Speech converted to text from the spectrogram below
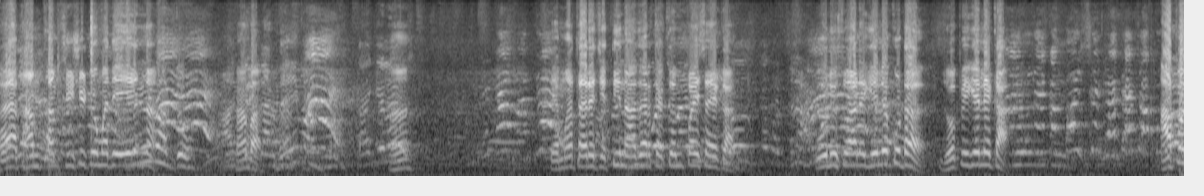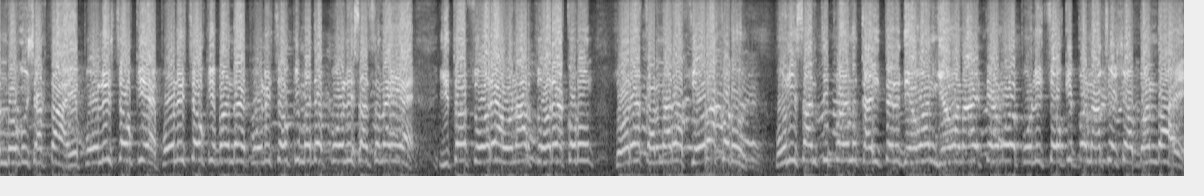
हा, थांब थांब सीसीटीव्ही मध्ये येईल ना. थांबा हा? त्या म्हाताऱ्याचे तीन हजार का कमी पैसा आहे का? पोलीस वाले गेले कुठं? झोपी गेले का? आपण बघू शकता हे पोलीस चौकी आहे पोलीस चौकी बंद आहे पोलीस चौकी मध्ये पोलिसच नाही आहे. इथं चोऱ्या होणार चोऱ्याकडून चोऱ्या करणाऱ्या चोराकडून. पोलिसांची पण काहीतरी देवाणघेवाण आहे त्यामुळे पोलीस चौकी पण अक्षरशः बंद आहे.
